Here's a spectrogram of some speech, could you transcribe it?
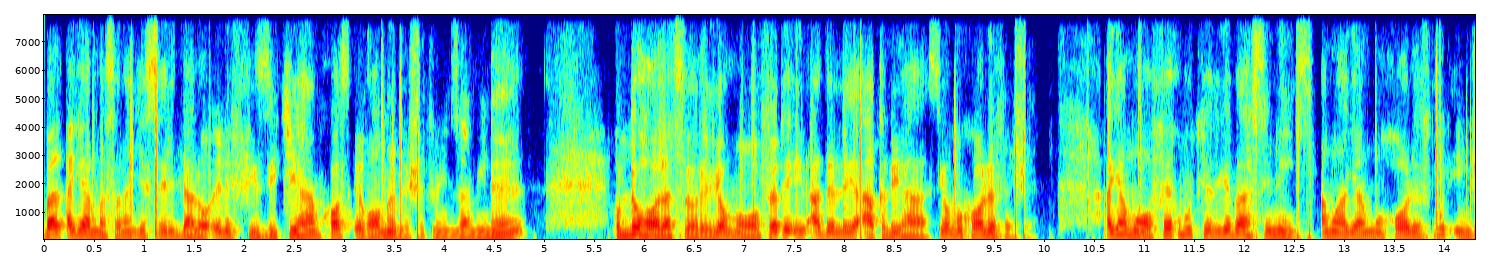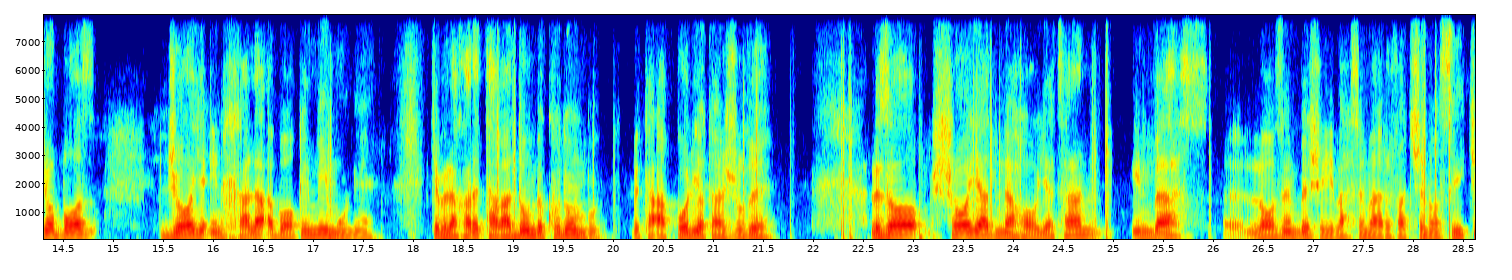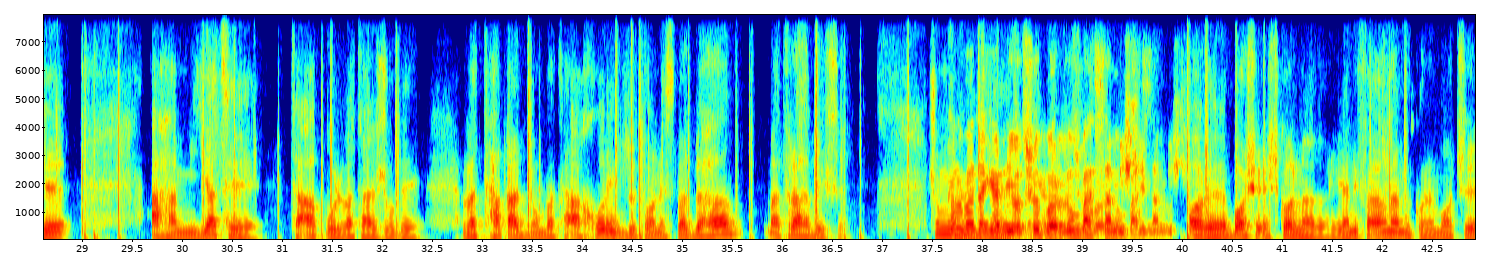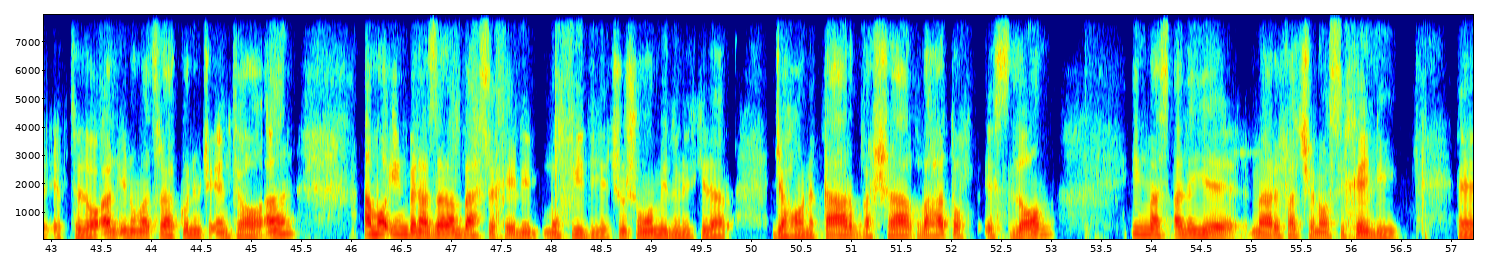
بعد اگر مثلا یه سری دلایل فیزیکی هم خواست اقامه بشه تو این زمینه خب دو حالت داره یا موافق این ادله عقلی هست یا مخالفشه. اگر موافق بود که دیگه بحثی نیست اما اگر مخالف بود اینجا باز جای این خلع باقی میمونه که بالاخره تقدم به کدوم بود؟ به تعقل یا تجربه؟ لذا شاید نهایتا این بحث لازم بشه یه بحث معرفت شناسی که اهمیت تعقل و تجربه و تقدم و تأخر این دوتا نسبت به هم مطرح بشه. چون حالا بعد اگر نیاز شد وارد اون بحث میشیم. آره باشه اشکال نداره. یعنی فرق نمی‌کنه ما چه ابتداعا اینو مطرح کنیم چه انتهاعا. اما این به نظرم بحث خیلی مفیدیه. چون شما می‌دونید که در جهان غرب و شرق و حتی اسلام. این مسئله معرفت شناسی خیلی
